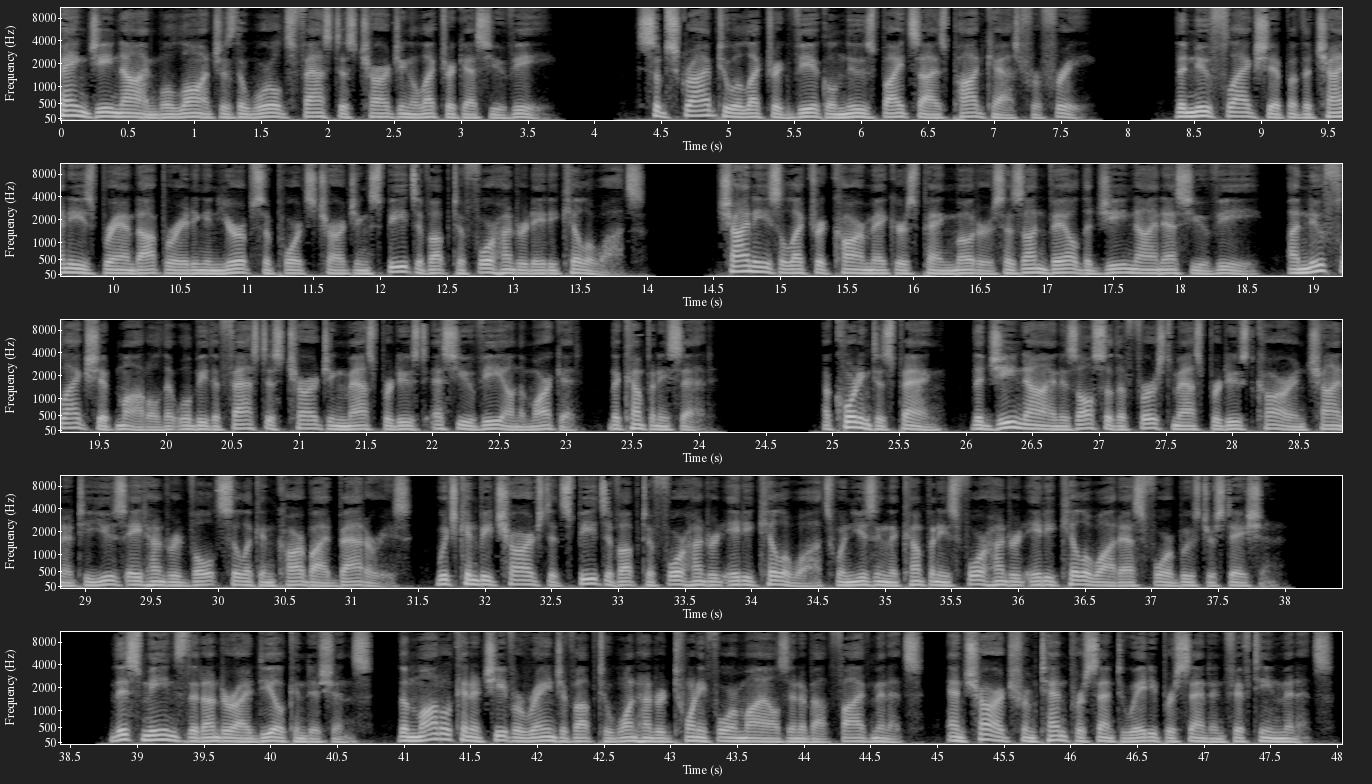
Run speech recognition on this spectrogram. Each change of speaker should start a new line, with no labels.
Xpeng G9 will launch as the world's fastest charging electric SUV. Subscribe to Electric Vehicle News Bite Size podcast for free. The new flagship of the Chinese brand operating in Europe supports charging speeds of up to 480 kilowatts. Chinese electric car maker XPeng Motors has unveiled the G9 SUV, a new flagship model that will be the fastest charging mass produced SUV on the market, the company said. According to XPeng, the G9 is also the first mass produced car in China to use 800 volt silicon carbide batteries, which can be charged at speeds of up to 480 kilowatts when using the company's 480 kilowatt S4 booster station. This means that under ideal conditions, the model can achieve a range of up to 124 miles in about 5 minutes, and charge from 10% to 80% in 15 minutes.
